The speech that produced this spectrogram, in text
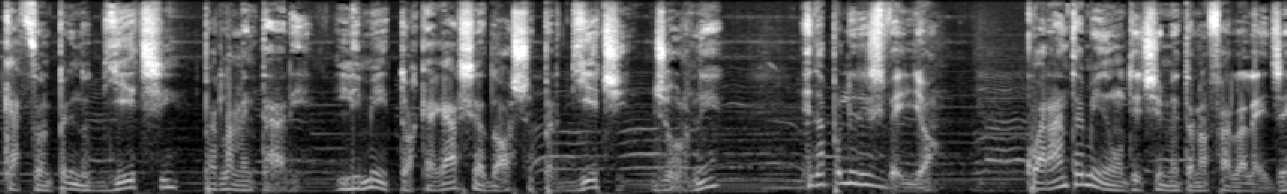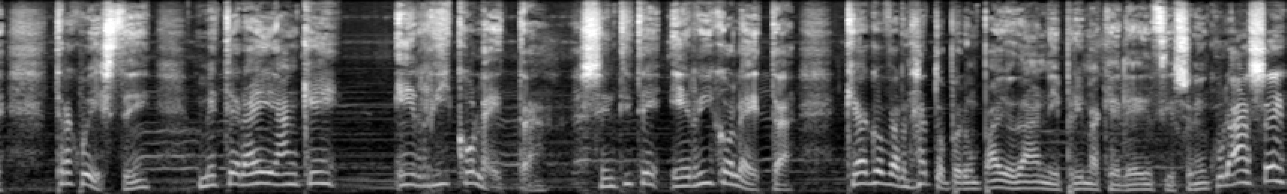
Cazzo, prendo 10 parlamentari, li metto a cagarsi addosso per 10 giorni e dopo li risveglio 40 minuti ci mettono a fare la legge. Tra questi metterei anche Enrico Letta. Sentite Enrico Letta, che ha governato per un paio d'anni prima che Renzi se ne inculasse.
